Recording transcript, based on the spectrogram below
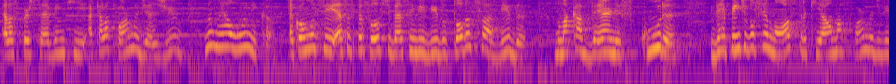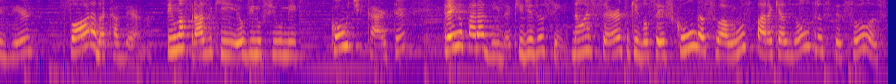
elas percebem que aquela forma de agir não é a única. É como se essas pessoas tivessem vivido toda a sua vida numa caverna escura e de repente você mostra que há uma forma de viver fora da caverna. Tem uma frase que eu vi no filme Coach Carter, Treino para a Vida, que diz assim: Não é certo que você esconda a sua luz para que as outras pessoas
